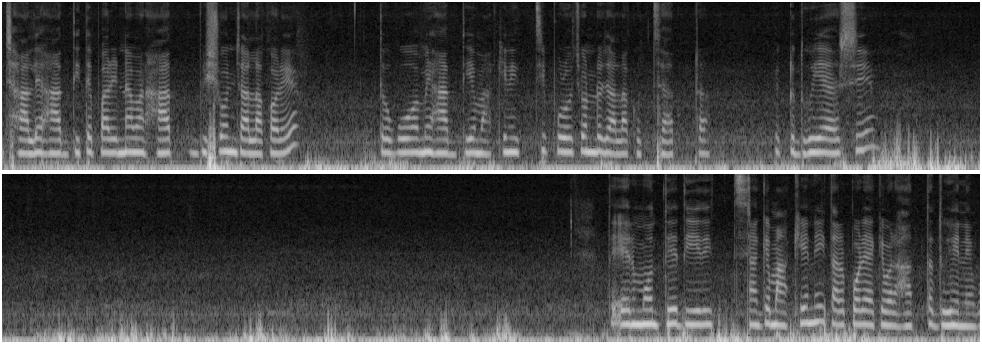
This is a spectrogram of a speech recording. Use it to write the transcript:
ঝালে হাত দিতে পারি না, আমার হাত ভীষণ জ্বালা করে। তবুও আমি হাত দিয়ে মাখিয়ে নিচ্ছি, প্রচণ্ড জ্বালা করছে হাতটা। একটু ধুয়ে আসি। তো এর মধ্যে দিয়ে দিচ্ছি। আগে মাখিয়ে নিই, তারপরে একেবারে হাতটা ধুয়ে নেব।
